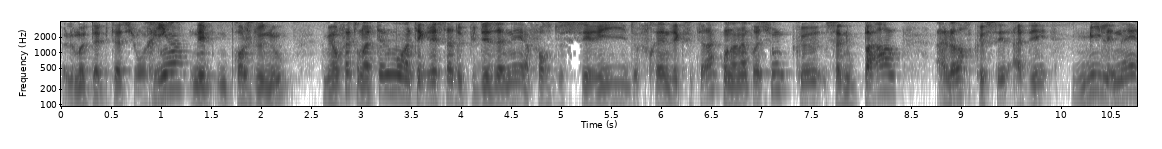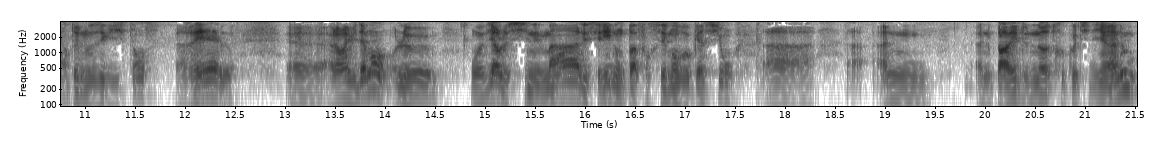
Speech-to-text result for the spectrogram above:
le mode d'habitation, rien n'est proche de nous, mais en fait on a tellement intégré ça depuis des années à force de séries, de Friends, etc., qu'on a l'impression que ça nous parle alors que c'est à des millénaires de nos existences réelles. Euh, alors évidemment, on va dire le cinéma, les séries n'ont pas forcément vocation à, nous à nous parler de notre quotidien à nous.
